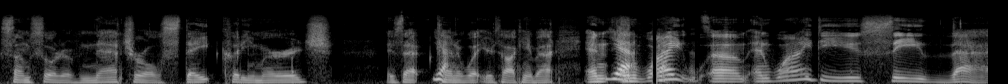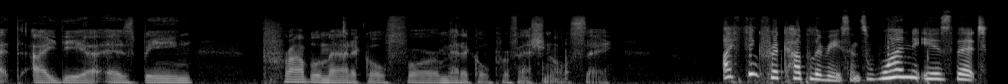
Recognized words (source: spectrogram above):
some sort of natural state could emerge is that yeah. kind of what you're talking about? And yeah, and why yeah, um, and why do you see that idea as being problematical for medical professionals? Say, I think for a couple of reasons. One is that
